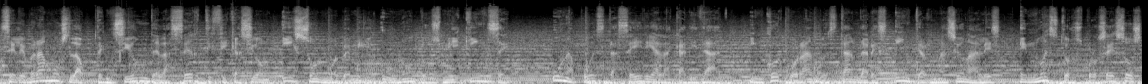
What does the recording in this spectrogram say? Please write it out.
celebramos la obtención de la certificación ISO 9001-2015, una apuesta seria a la calidad, incorporando estándares internacionales en nuestros procesos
